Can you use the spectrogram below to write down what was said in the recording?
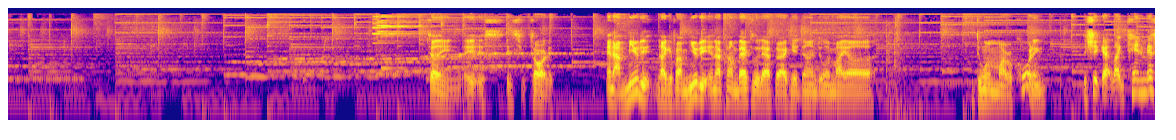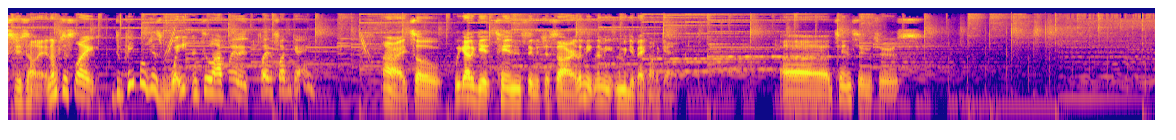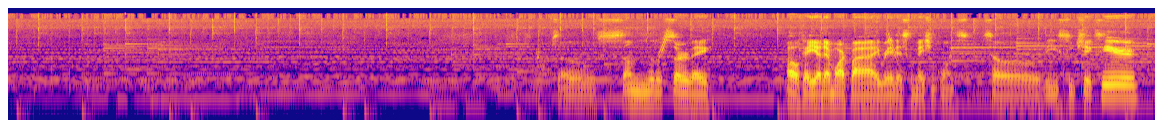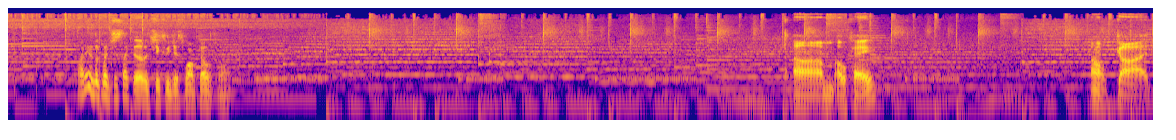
telling you, it's it's retarded. And I mute it, like if I mute it and I come back to it after I get done doing my uh doing my recording, the shit got like 10 messages on it. And I'm just like, do people just wait until I play the play the fucking game? Alright, so we gotta get 10 signatures. Sorry, let me let me let me get back on the game. Uh 10 signatures. So some little survey. Oh, okay, yeah, they're marked by red exclamation points. So these two chicks here. Why do they look like just like the other chicks we just walked over from? Um, okay. Oh god.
